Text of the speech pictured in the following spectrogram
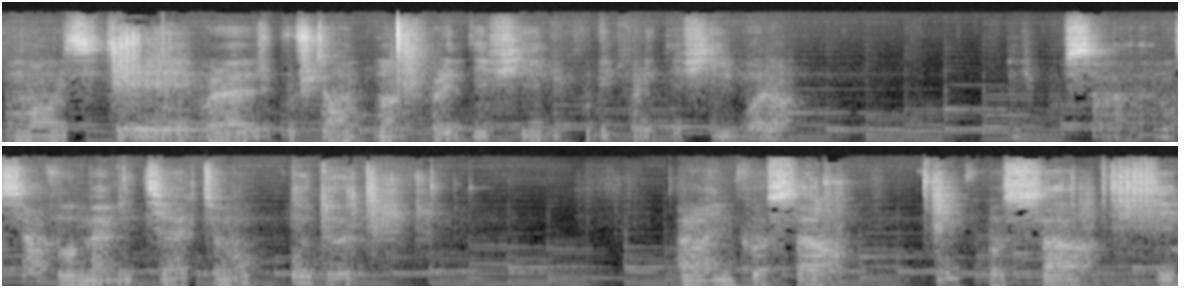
Pour moi, oui, c'était. Voilà, du coup, j'étais rentré dans les toilettes des filles, du coup, les toilettes des filles, voilà. Du coup, ça, mon cerveau m'a mis directement aux deux. Alors, faut ça, faut ça, et.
